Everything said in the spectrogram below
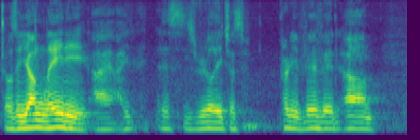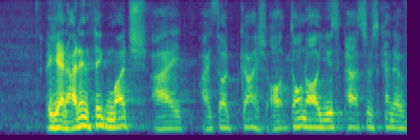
there was a young lady, I, I, this is really just pretty vivid. Um, again, I didn't think much. I, I thought, gosh, all, don't all youth pastors kind of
